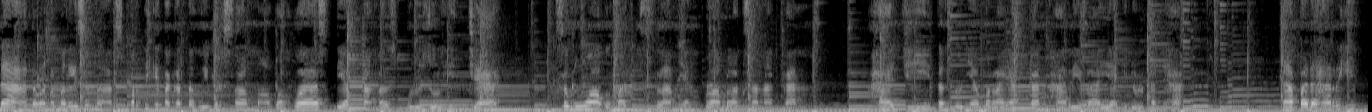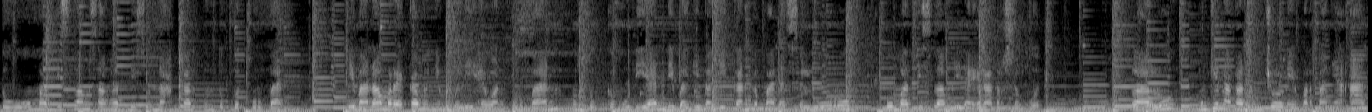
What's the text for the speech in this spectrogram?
Nah, teman-teman listener, seperti kita ketahui bersama bahwa setiap tanggal 10 Zulhijjah, semua umat Islam yang telah melaksanakan haji tentunya merayakan hari raya Idul Adha. Nah, pada hari itu umat Islam sangat disunahkan untuk berkurban, di mana mereka menyembeli hewan kurban untuk kemudian dibagi-bagikan kepada seluruh umat Islam di daerah tersebut. Lalu mungkin akan muncul nih pertanyaan,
